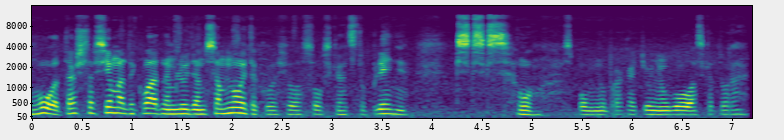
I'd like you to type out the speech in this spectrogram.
Вот, так что всем адекватным людям со мной такое философское отступление. Кс-кс-кс. О, вспомнил про Катюню голос, которая...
